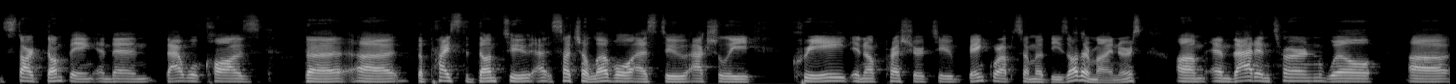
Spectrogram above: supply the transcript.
start dumping, and then that will cause the uh, the price to dump to at such a level as to actually create enough pressure to bankrupt some of these other miners. Um, and that in turn will uh,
